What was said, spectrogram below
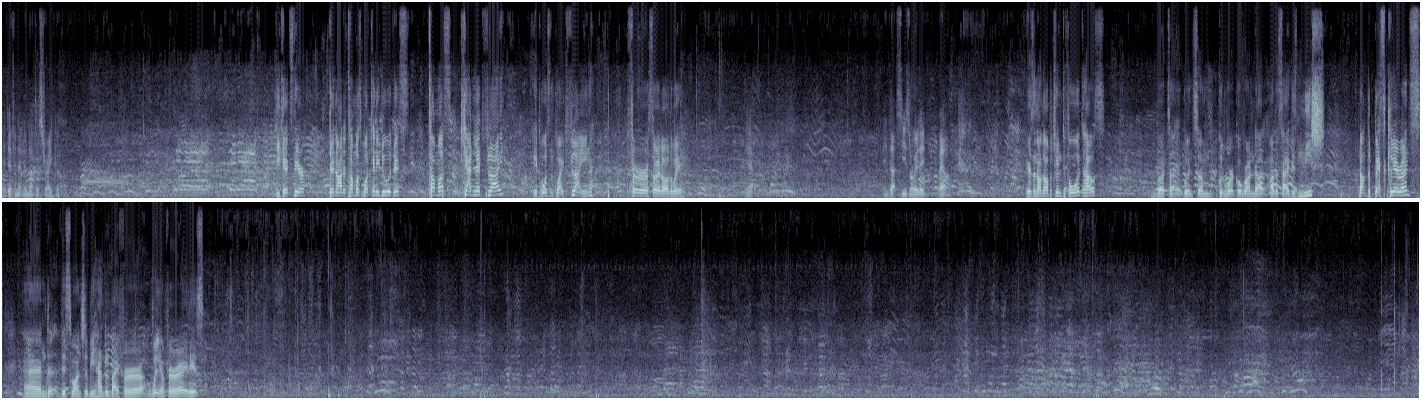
Yeah, definitely not a striker. He gets there. Denardo Thomas, what can he do with this? Thomas can let fly. It wasn't quite flying. Ferrer saw it all the way. Yeah. In that season where they, well, Here's another opportunity for Waterhouse. But uh, going some good work over on the other side is Niche. Not the best clearance. And this one should be handled by Ferrer. William Ferrer it is.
